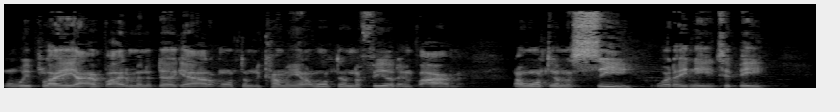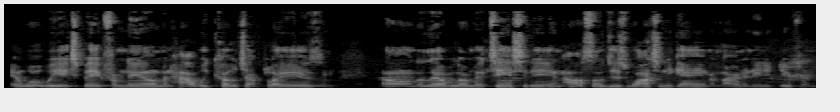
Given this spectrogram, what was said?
when we play. I invite them in the dugout. I want them to come in. I want them to feel the environment. I want them to see where they need to be and what we expect from them and how we coach our players and um, the level of intensity and also just watching the game and learning any different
